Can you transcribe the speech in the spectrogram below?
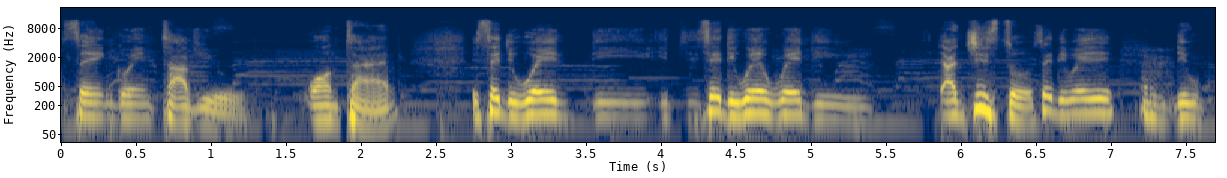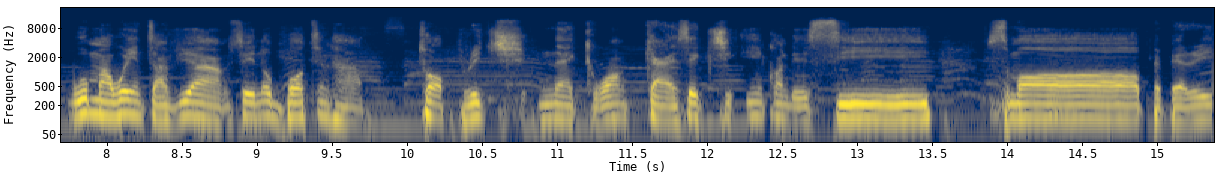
saying go interview one time he said the way the he said the way where the that gist though say the way Mm. the woman we interview him say no button her top reach neck one kind say she in can they see small peppery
